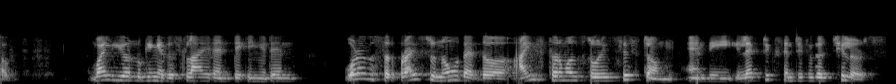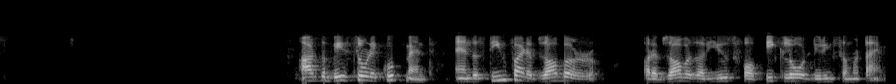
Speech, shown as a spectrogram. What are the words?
Uh, while you're looking at the slide and taking it in, what I was surprised to know that the ice thermal storage system and the electric centrifugal chillers are the base load equipment and the steam fired absorber or absorbers are used for peak load during summertime.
